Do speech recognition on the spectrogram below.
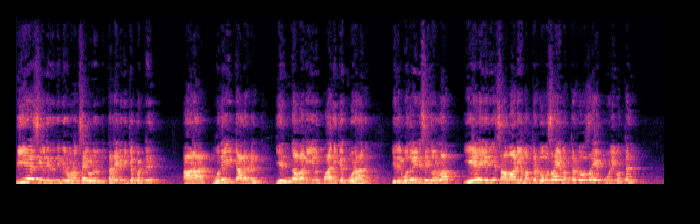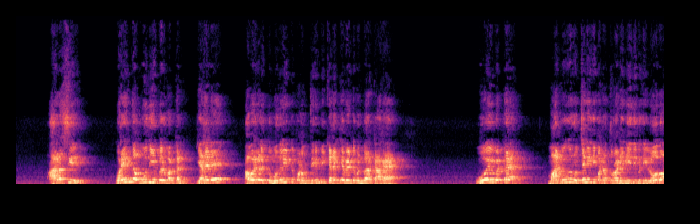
பிஎஸ்எல் நிறுதி நிறுவனம் செயல்படுவதற்கு தடை விதிக்கப்பட்டு ஆனால் முதலீட்டாளர்கள் எந்த வகையிலும் பாதிக்கக்கூடாது இதில் முதலீடு செய்தவர்களாம் ஏழை எளிய சாமானிய மக்கள் விவசாய மக்கள் விவசாய கூலி மக்கள் அரசு குறைந்த ஊதியம் பெறும் மக்கள் எனவே அவர்களுக்கு முதலீட்டு பணம் திரும்பி கிடைக்க வேண்டும் என்பதற்காக ஓய்வு பெற்ற மாண்புமிகு உச்சநீதிமன்றத்தினுடைய நீதிபதி லோதா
